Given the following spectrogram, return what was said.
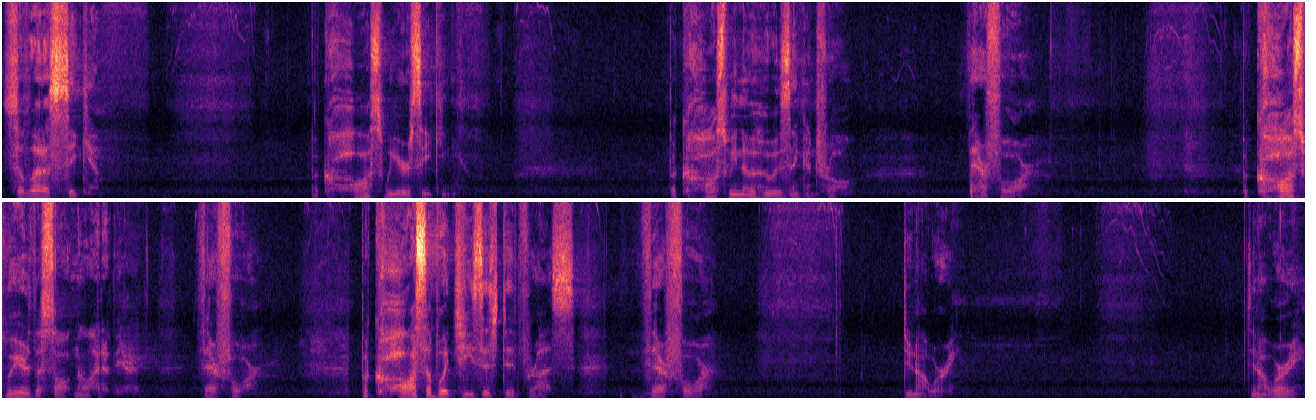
So let us seek Him. Because we are seeking, because we know who is in control, therefore, because we are the salt and the light of the earth, therefore, because of what Jesus did for us, therefore, do not worry. Do not worry.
